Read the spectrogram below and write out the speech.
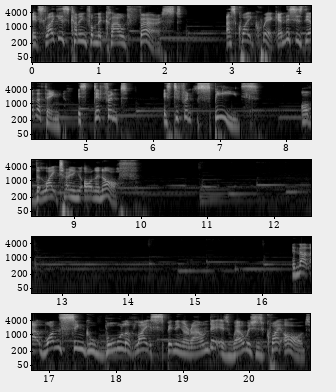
it's like it's coming from the cloud first, That's quite quick. And this is the other thing. It's different it's different speeds of the light turning on and off. And that, that one single ball of light spinning around it as well, which is quite odd.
